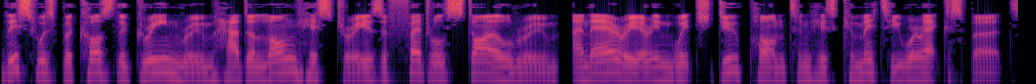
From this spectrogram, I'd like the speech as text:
This was because the Green Room had a long history as a federal-style room, an area in which DuPont and his committee were experts.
